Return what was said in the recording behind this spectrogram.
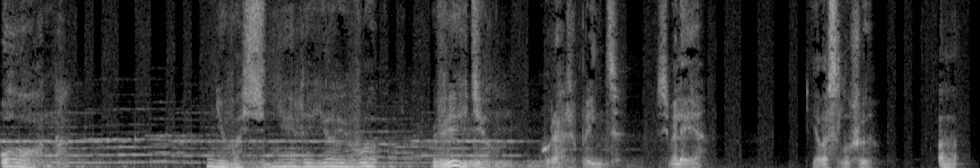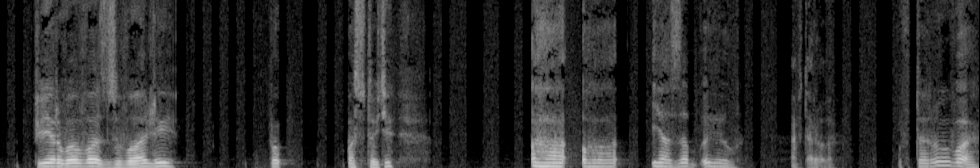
он. Не во сне ли я его видел? Кураж, принц, смелее. Я вас слушаю. А первого звали... По... Постойте. А, а, я забыл. А второго? Второго...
